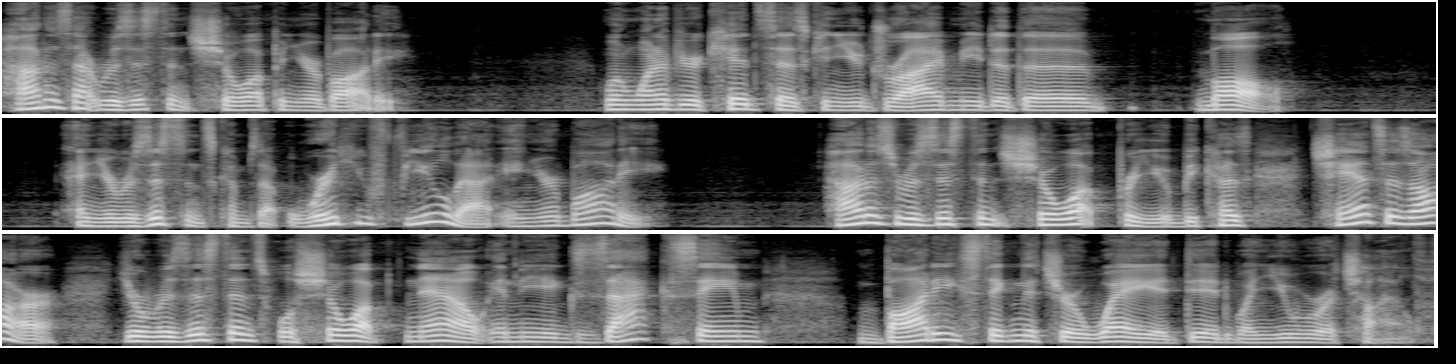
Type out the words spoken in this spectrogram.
how does that resistance show up in your body? When one of your kids says, Can you drive me to the mall? And your resistance comes up, where do you feel that in your body? How does resistance show up for you? Because chances are your resistance will show up now in the exact same body signature way it did when you were a child.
